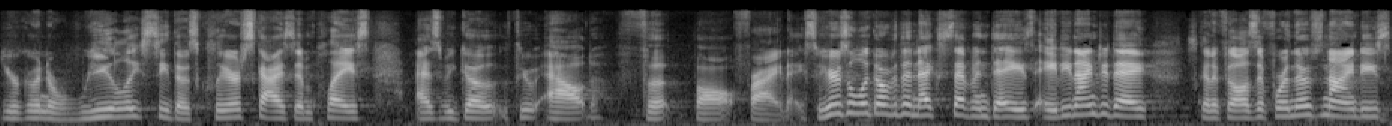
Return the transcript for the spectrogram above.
you're going to really see those clear skies in place as we go throughout Football Friday. So here's a look over the next seven days. 89 today. It's going to feel as if we're in those 90s.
